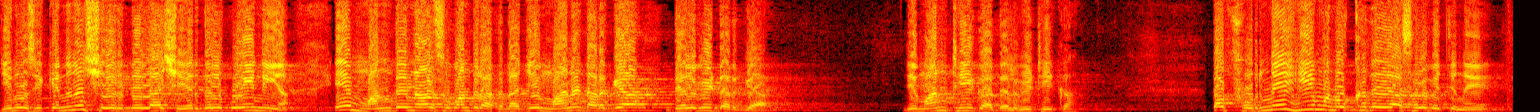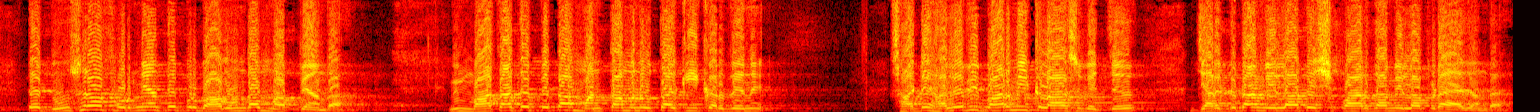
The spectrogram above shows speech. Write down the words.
ਜਿਹਨੂੰ ਅਸੀਂ ਕਹਿੰਦੇ ਨਾ, ਸ਼ੇਰ ਦਿਲ ਆ, ਸ਼ੇਰ ਦਿਲ ਕੋਈ ਨਹੀਂ ਆ। ਇਹ ਮਨ ਦੇ ਨਾਲ ਸੰਬੰਧ ਰੱਖਦਾ। ਜੇ ਮਨ ਡਰ ਗਿਆ, ਦਿਲ ਵੀ ਡਰ ਗਿਆ। ਜੇ ਮਨ ਠੀਕ ਆ, ਦਿਲ ਵੀ ਠੀਕ ਆ। ਤਾਂ ਫੁਰਨੇ ਹੀ ਮਨੁੱਖ ਦੇ ਅਸਲ ਵਿੱਚ ਨੇ। ਤੇ ਦੂਸਰਾ ਫੁਰਨਿਆਂ ਤੇ ਪ੍ਰਭਾਵ ਹੁੰਦਾ ਮਾਪਿਆਂ ਦਾ। ਵੀ ਮਾਤਾ ਤੇ ਪਿਤਾ ਮਨਤਾ ਮਨੋਤਾ ਕੀ ਕਰਦੇ ਨੇ? ਸਾਡੇ ਹਲੇ ਵੀ 12ਵੀਂ ਕਲਾਸ ਵਿੱਚ ਜਰਗ ਦਾ ਮੇਲਾ ਤੇ ਛਪਾਰ ਦਾ ਮੇਲਾ ਪੜਾਇਆ ਜਾਂਦਾ ਹੈ।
